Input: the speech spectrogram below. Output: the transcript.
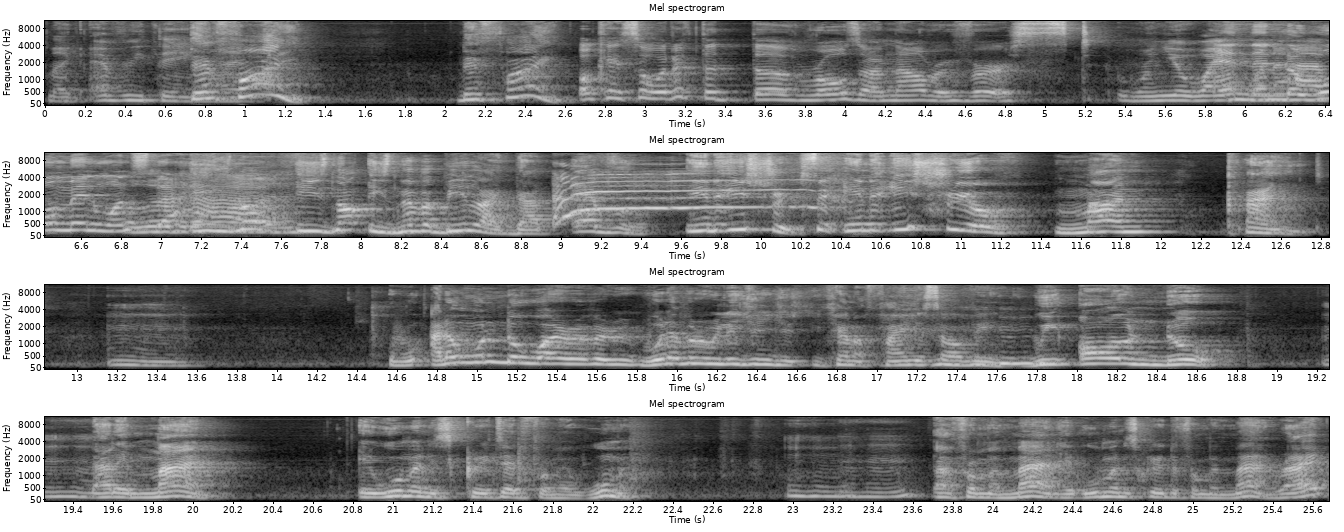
Like everything. They're like, fine. They're fine. Okay, so what if the, the roles are now reversed? When your wife And then the woman wants little to bit of He's not. He's not. He's never been like that ever ah! in the history. See, in the history of mankind, I don't want to know whatever whatever religion you, you kind of find yourself in. Mm-hmm. We all know mm-hmm. that a man, a woman is created from a woman, mm-hmm. Uh, from a man. A woman is created from a man, right?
